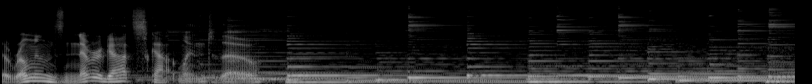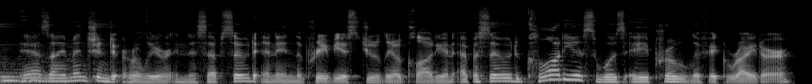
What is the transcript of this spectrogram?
The Romans never got Scotland, though. As I mentioned earlier in this episode and in the previous Julio Claudian episode, Claudius was a prolific writer.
